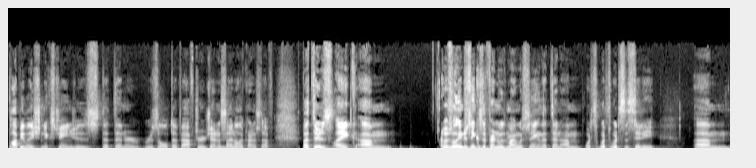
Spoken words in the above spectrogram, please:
population exchanges that then are result of after a genocide, all that kind of stuff. But there's like um, it was really interesting because a friend of mine was saying that then um, what's what's what's the city? Um,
